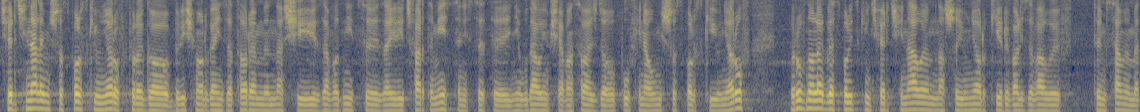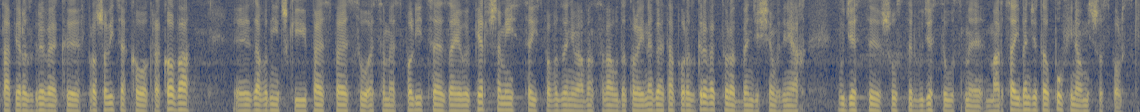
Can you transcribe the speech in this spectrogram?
W ćwierćfinale Mistrzostw Polski Juniorów, którego byliśmy organizatorem, nasi zawodnicy zajęli czwarte miejsce. Niestety nie udało im się awansować do półfinału Mistrzostw Polski Juniorów. Równolegle z polickim ćwierćfinałem nasze juniorki rywalizowały w tym samym etapie rozgrywek w Proszowicach koło Krakowa. Zawodniczki PSPS-u SMS Police zajęły pierwsze miejsce i z powodzeniem awansowały do kolejnego etapu rozgrywek, który odbędzie się w dniach 26-28 marca i będzie to półfinał Mistrzostw Polski.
